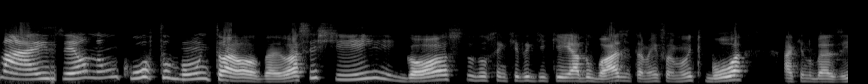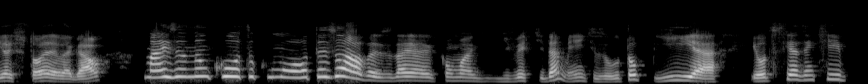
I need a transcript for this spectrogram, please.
Mas eu não curto muito a obra. Eu assisti, gosto, no sentido de que a dublagem também foi muito boa aqui no Brasil, a história é legal, mas eu não curto como outras obras, né? como a Divertidamente, Utopia e outros que a gente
